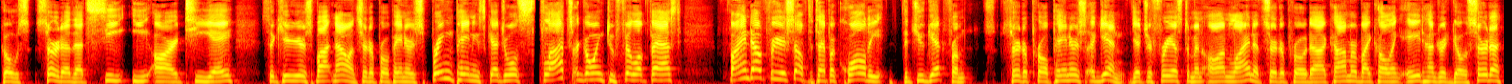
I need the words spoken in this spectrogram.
GOES CERTA. That's C E R T A. Secure your spot now on CertaPro Painters spring painting schedule. Slots are going to fill up fast. Find out for yourself the type of quality that you get from CertaPro painters. Again, get your free estimate online at CertaPro.com or by calling 800 GO CERTA,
